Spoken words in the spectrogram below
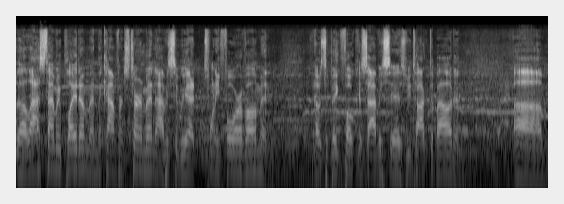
the last time we played them in the conference tournament, obviously we had 24 of them, and that was a big focus, obviously, as we talked about, and um,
